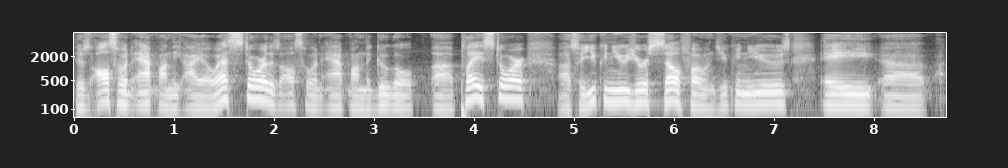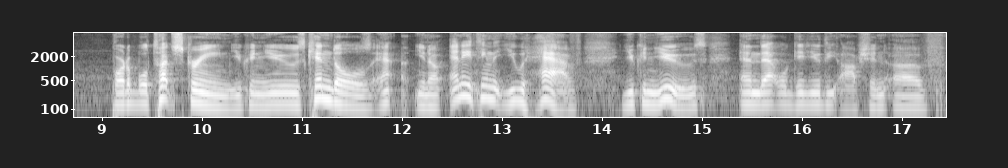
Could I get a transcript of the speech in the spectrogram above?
There's also an app on the iOS store. There's also an app on the Google uh, Play Store. Uh, so you can use your cell phones. You can use a uh, portable touchscreen. You can use Kindles, you know, anything that you have, you can use, and that will give you the option of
